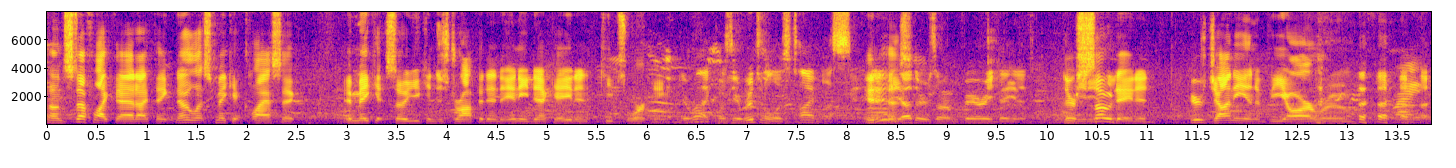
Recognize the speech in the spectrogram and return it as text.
on stuff like that. I think no, let's make it classic and make it so you can just drop it into any decade and it keeps working. You're right, because the original is timeless. It and is. The others are very dated. They're so dated. Here's Johnny in a VR room. Right.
